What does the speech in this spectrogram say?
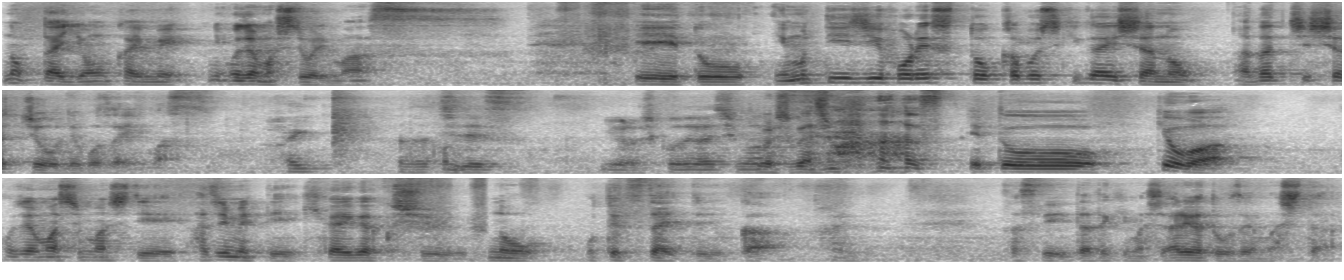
の第4回目にお邪魔しております。えっ、ー、と、MTG フォレスト株式会社の足立社長でございます。はい、足立です。よろしくお願いします。よろしくお願いします。えっと、今日はお邪魔しまして、初めて機械学習のお手伝いというか、はい、させていただきまして、ありがとうございました。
